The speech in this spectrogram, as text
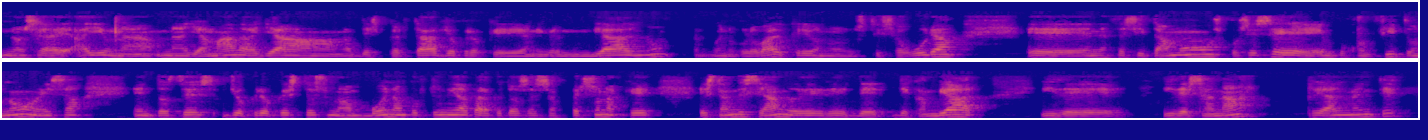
no sé, hay una, llamada ya a despertar, yo creo que a nivel mundial, ¿no? Bueno, global, creo, no estoy segura. Eh, necesitamos pues ese empujoncito, ¿no? Esa, entonces, yo creo que esto es una buena oportunidad para que todas esas personas que están deseando de, cambiar y de, y de sanar realmente,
